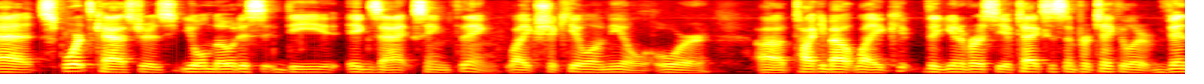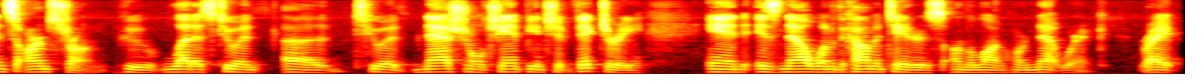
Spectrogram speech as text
at sportscasters, you'll notice the exact same thing, like Shaquille O'Neal or uh, talking about like the University of Texas in particular, Vince Armstrong, who led us to a uh, to a national championship victory, and is now one of the commentators on the Longhorn Network. Right,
